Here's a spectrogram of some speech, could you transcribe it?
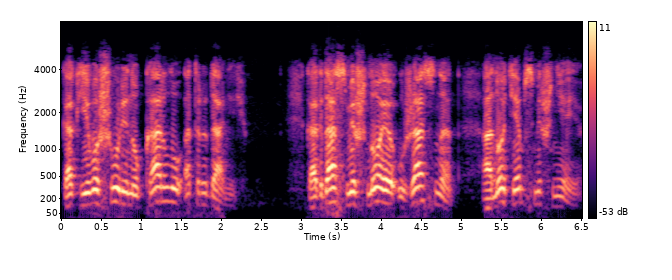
как его Шурину Карлу от рыданий. Когда смешное ужасно, оно тем смешнее.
